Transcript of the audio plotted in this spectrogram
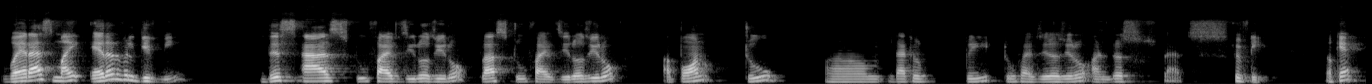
Whereas my error will give me this as 2500 plus 2500 upon 2, um, that will be 2500 under that's 50. Okay.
